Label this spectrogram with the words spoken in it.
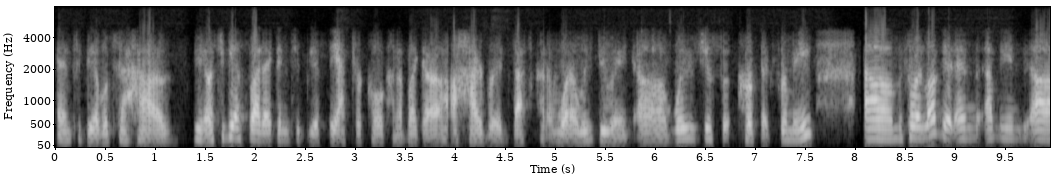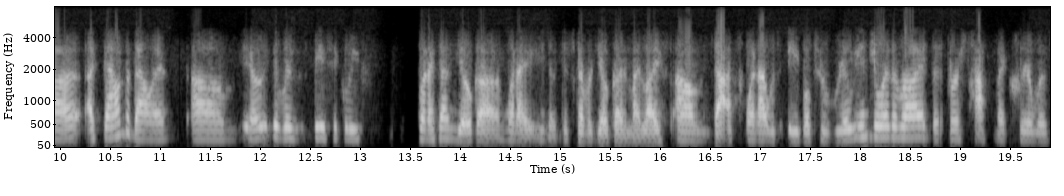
and to be able to have, you know, to be athletic and to be a theatrical kind of like a, a hybrid. That's kind of what I was doing. Uh, was just perfect for me. Um, so I loved it, and I mean, uh, I found the balance. Um, you know, there was basically when I found yoga, when I you know discovered yoga in my life, um, that's when I was able to really enjoy the ride. The first half of my career was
